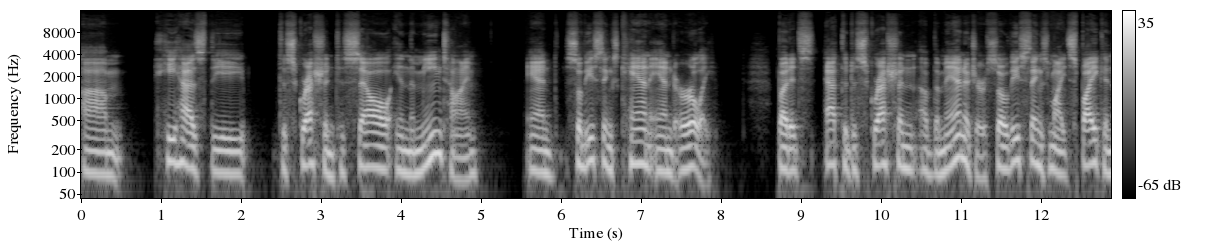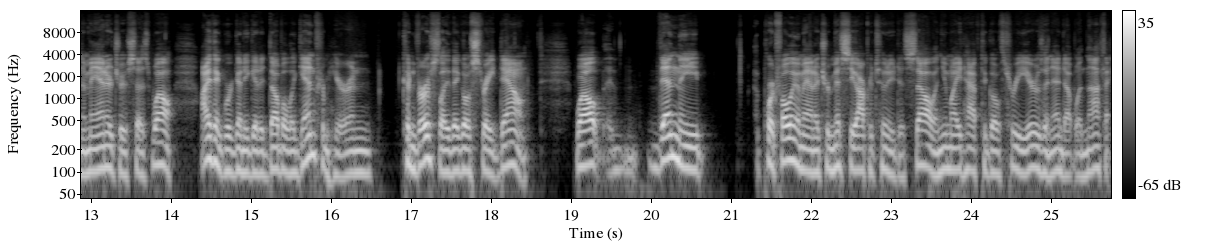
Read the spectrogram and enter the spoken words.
um, he has the discretion to sell in the meantime. And so these things can end early, but it's at the discretion of the manager. So these things might spike, and the manager says, Well, I think we're going to get a double again from here. And conversely, they go straight down. Well, then the a portfolio manager missed the opportunity to sell, and you might have to go three years and end up with nothing.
